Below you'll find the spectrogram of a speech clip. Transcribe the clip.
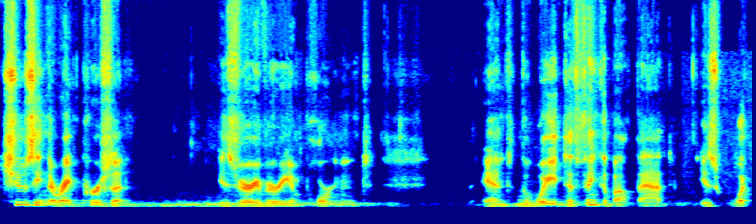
choosing the right person is very, very important. And the way to think about that is what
